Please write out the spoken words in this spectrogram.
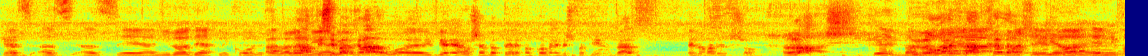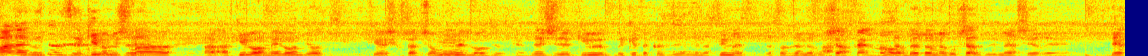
כן. אז, אז, אז אה, אני לא יודע איך לקרוא לזה. אבל אהבתי שבהתחלה הוא, אה, יבגני היה רושם בפלאפון כל מיני משפטים, ואז אין לו מה לרשום. רעש. כן, לא אבל- אוהב את ההתחלה. אין לא- אין לי זה מה כאילו- להגיד על זה. זה כאילו נשמע, כאילו המלודיות שיש קצת שומעים, מלודיות, כן. זה שזה כאילו בקטע כזה, מנסים לס- לעשות את זה מרושע. אפל זה מאוד. הרבה יותר מרושע זה מאשר אה, דף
